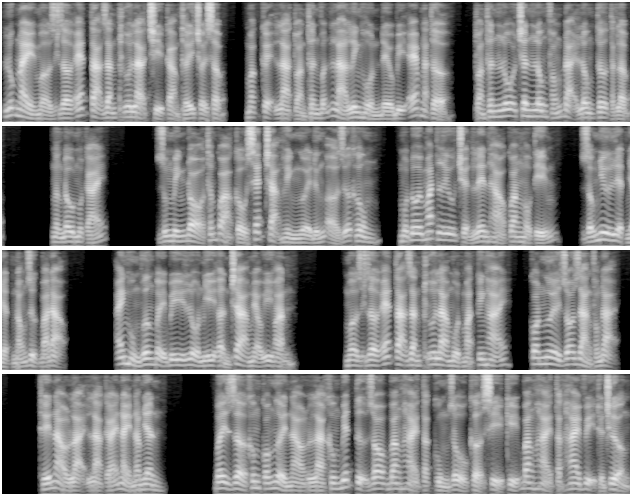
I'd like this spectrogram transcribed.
Lúc này mrs tạ răn thua là chỉ cảm thấy trời sập, mặc kệ là toàn thân vẫn là linh hồn đều bị ép ngạt thở, toàn thân lỗ chân lông phóng đại lông tơ tạt lập. Ngầm đầu một cái, dùng mình đỏ thấm quả cầu xét trạng hình người đứng ở giữa không, một đôi mắt lưu chuyển lên hào quang màu tím, giống như liệt nhật nóng rực bá đạo. Anh hùng vương bậy bi lộn y ẩn trà mèo y hoàn. Mrs tạ răn thua là một mặt kinh hãi, con ngươi rõ ràng phóng đại. Thế nào lại là cái này nam nhân? Bây giờ không có người nào là không biết tự do băng hải tặc cùng rổ cỡ sĩ kỵ băng hải tặc hai vị thuyền trưởng,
